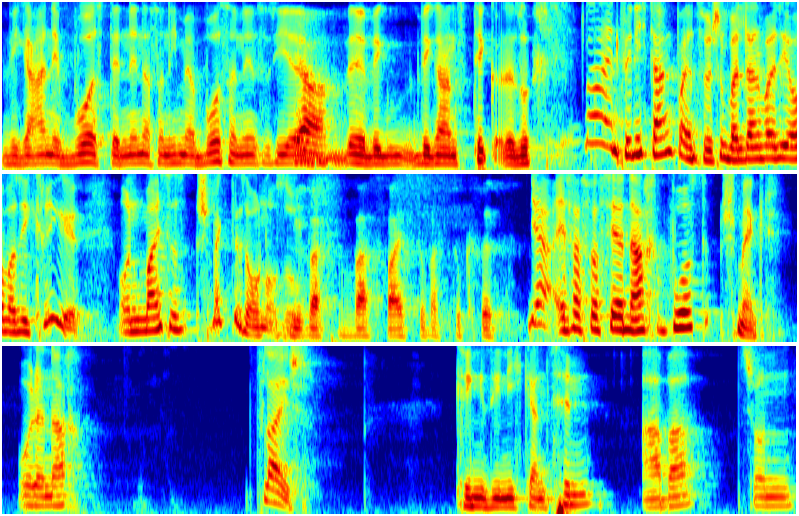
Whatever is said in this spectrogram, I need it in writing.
vegane Wurst, denn nenn das doch nicht mehr Wurst, dann nennst du es hier Ja. äh, ve- veganen Stick oder so. Nein, bin ich dankbar inzwischen, weil dann weiß ich auch, was ich kriege. Und meistens schmeckt es auch noch so. Wie, was, was weißt du, was du kriegst? Ja, etwas, was ja nach Wurst schmeckt. Oder nach Fleisch. Kriegen sie nicht ganz hin, aber schon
